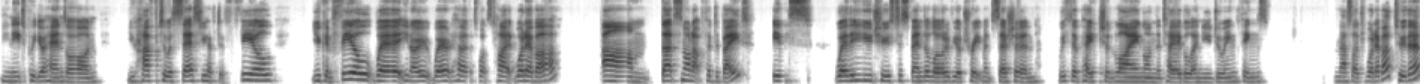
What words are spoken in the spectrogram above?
You need to put your hands on you have to assess you have to feel you can feel where you know where it hurts what's tight whatever um that's not up for debate it's whether you choose to spend a lot of your treatment session with the patient lying on the table and you doing things massage whatever to them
